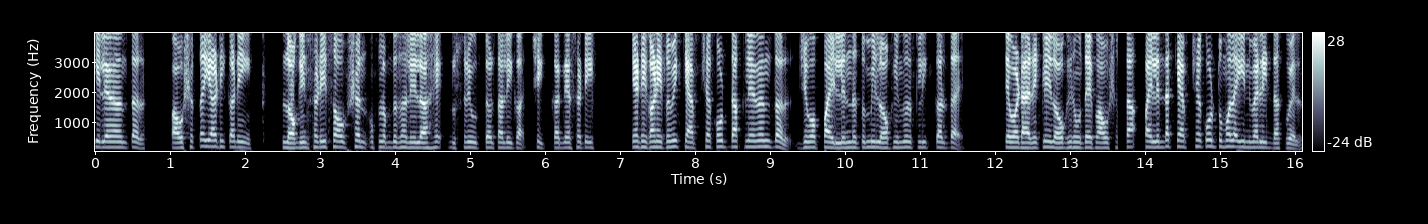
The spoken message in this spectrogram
केल्यानंतर पाहू शकता या ठिकाणी लॉग इनसाठीचा ऑप्शन उपलब्ध झालेला आहे. दुसरी उत्तर तालिका चेक करण्यासाठी. या ठिकाणी तुम्ही कॅपचा कोड टाकल्यानंतर जेव्हा पहिल्यांदा तुम्ही लॉग इनवर क्लिक करताय तेव्हा डायरेक्टली लॉग इन होत आहे पाहू शकता. पहिल्यांदा कॅपचा कोड तुम्हाला इनव्हॅलिड दाखवेल.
